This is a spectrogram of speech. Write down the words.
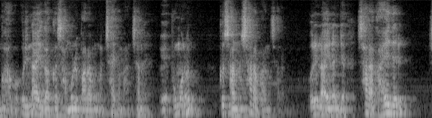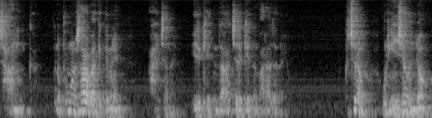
거하고 어린아이가 그 사물을 바라보는 건 차이가 많잖아요. 왜? 부모는 그 삶을 살아가는 사람이고 어린아이는 이제 살아가야 될 상황이니까. 그러나 부모는 살아봤기 때문에 알잖아요. 이렇게 된다, 저렇게 된다 말하잖아요. 그처럼 우리 인생은요, 어,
